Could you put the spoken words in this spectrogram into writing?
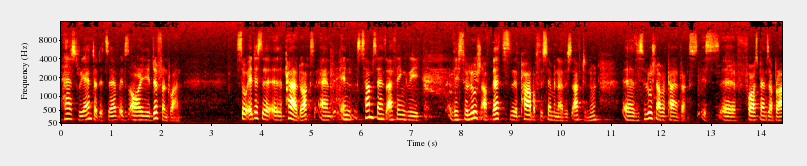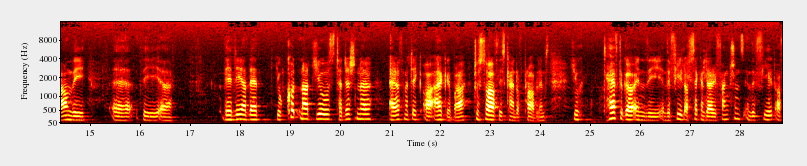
has re-entered itself, it is already a different one. So it is a, a paradox, and in some sense, I think the the solution of that's the part of the seminar this afternoon. Uh, the solution of a paradox is uh, for Spencer Brown the uh, the uh, the idea that you could not use traditional arithmetic or algebra to solve this kind of problems. You have to go in the in the field of secondary functions, in the field of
